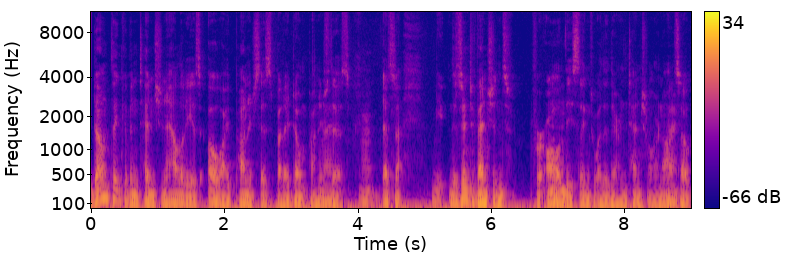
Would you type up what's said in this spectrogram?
don't think of intentionality as oh I punish this but I don't punish Right. this. Right. That's not. You, there's interventions for all of these things whether they're intentional or not. Mm-hmm. Right. So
